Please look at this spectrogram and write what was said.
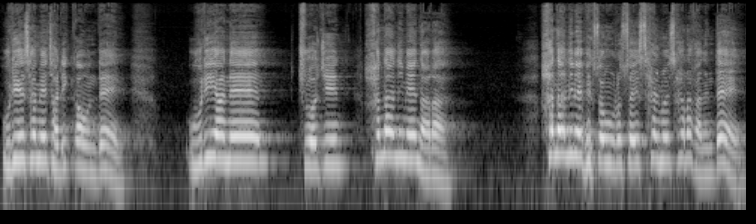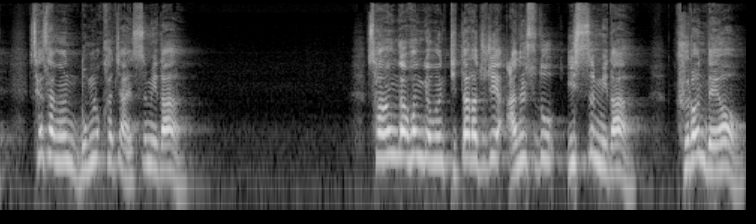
우리의 삶의 자리 가운데 우리 안에 주어진 하나님의 나라, 하나님의 백성으로서의 삶을 살아가는데 세상은 녹록하지 않습니다. 상황과 환경은 뒤따라주지 않을 수도 있습니다. 그런데요,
